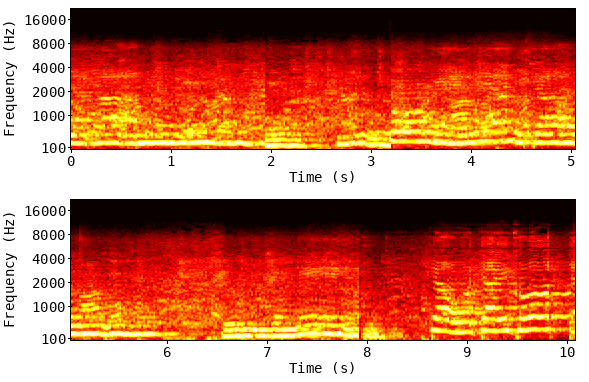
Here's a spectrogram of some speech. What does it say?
อยากลามึงนาลูกแม่เลี้ยงเจ้าคุณตรงนี้เจ้าใจโคตรใจ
